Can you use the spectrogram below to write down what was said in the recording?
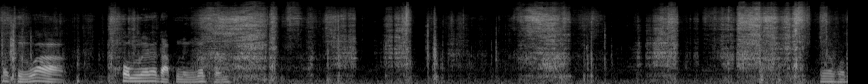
ก็ถือว่าคมในระดับหนึ่งนะผม เนี่ยผม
